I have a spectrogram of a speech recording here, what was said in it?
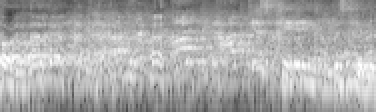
All right. Uh, I'm, I'm just kidding. I'm just kidding.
